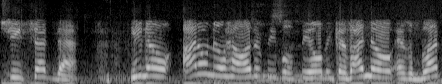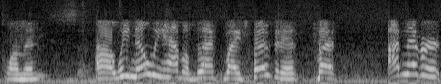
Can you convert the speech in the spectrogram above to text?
She said that. You know, I don't know how other people feel because I know as a black woman, uh, we know we have a black vice president, but I've never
